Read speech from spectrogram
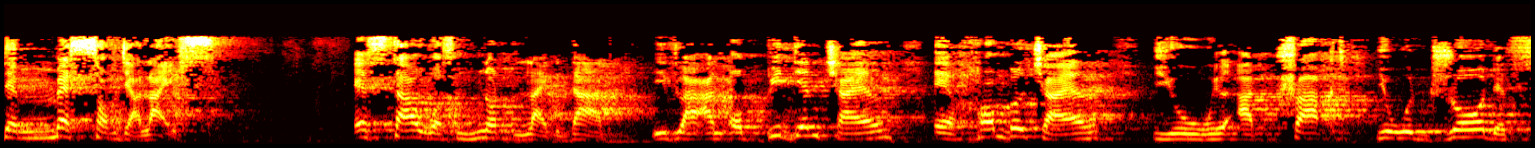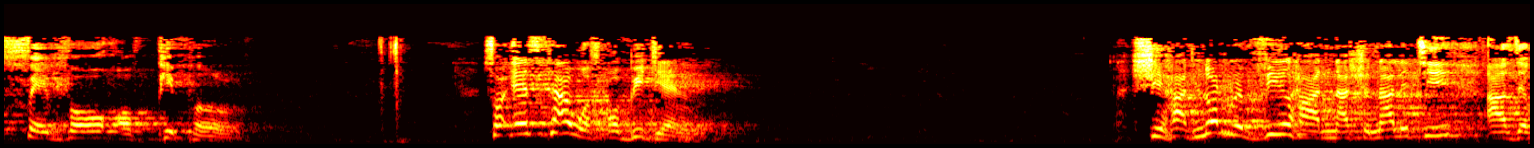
they mess up their lives. Esther was not like that. If you are an obedient child, a humble child, you will attract, you will draw the favor of people. So Esther was obedient. She had not revealed her nationality as the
